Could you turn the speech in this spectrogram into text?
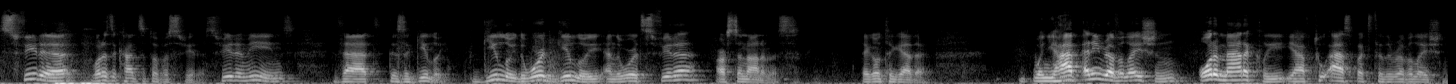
Sfira, what is the concept of a Sfira? Sfira means that there's a Gilui. Gilui, the word Gilui and the word Sfira are synonymous, they go together when you have any revelation, automatically you have two aspects to the revelation.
